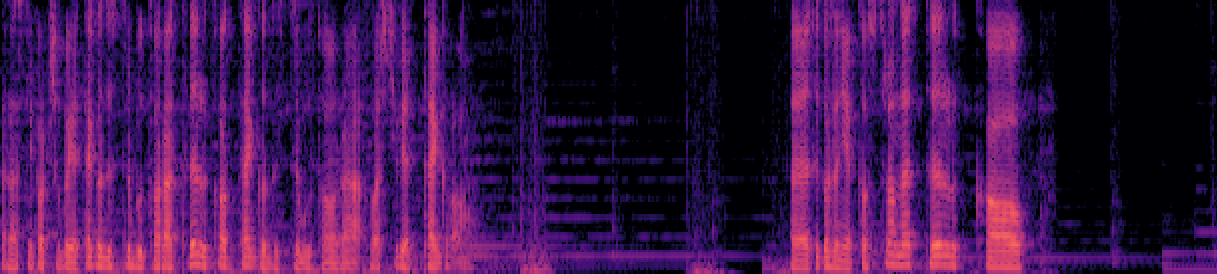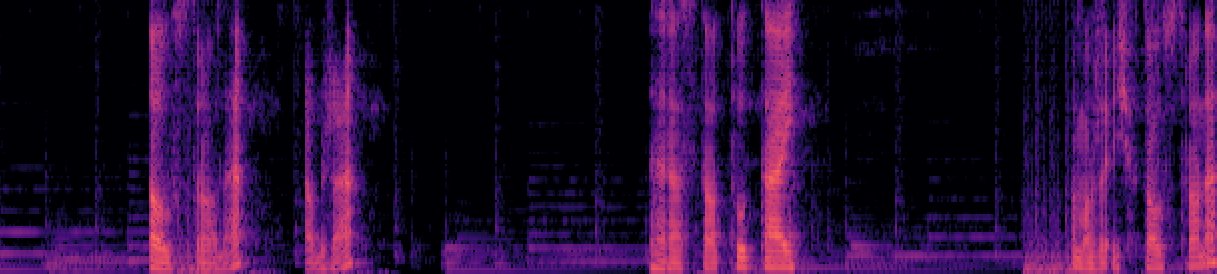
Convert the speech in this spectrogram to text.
Teraz nie potrzebuję tego dystrybutora, tylko tego dystrybutora. Właściwie tego. E, tylko, że nie w tą stronę, tylko w tą stronę. Dobrze. Teraz to tutaj. To może iść w tą stronę.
